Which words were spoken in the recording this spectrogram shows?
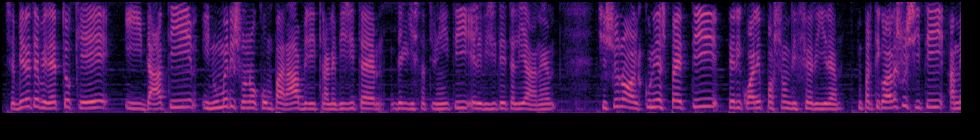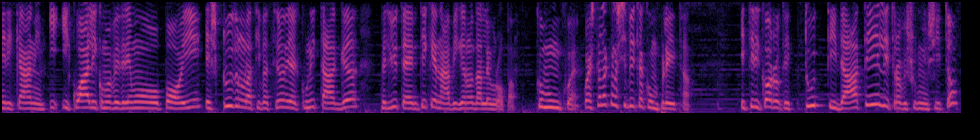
Sebbene ti abbia detto che i dati, i numeri sono comparabili tra le visite degli Stati Uniti e le visite italiane, ci sono alcuni aspetti per i quali possono differire, in particolare sui siti americani, i, i, quali, come vedremo poi, escludono l'attivazione di alcuni tag per gli utenti che navigano dall'Europa. Comunque, questa è la classifica completa e ti ricordo che tutti i dati li trovi sul mio sito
